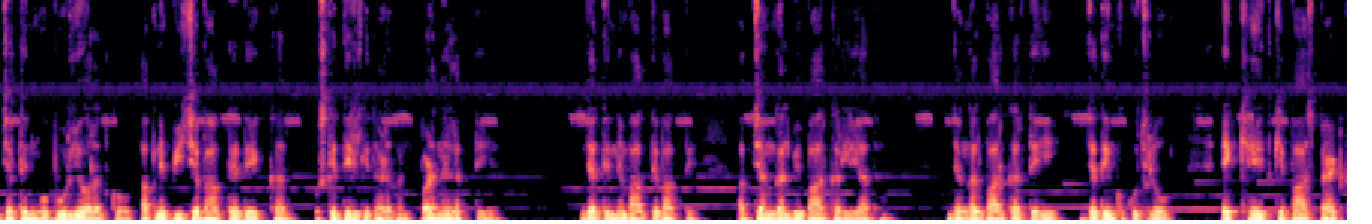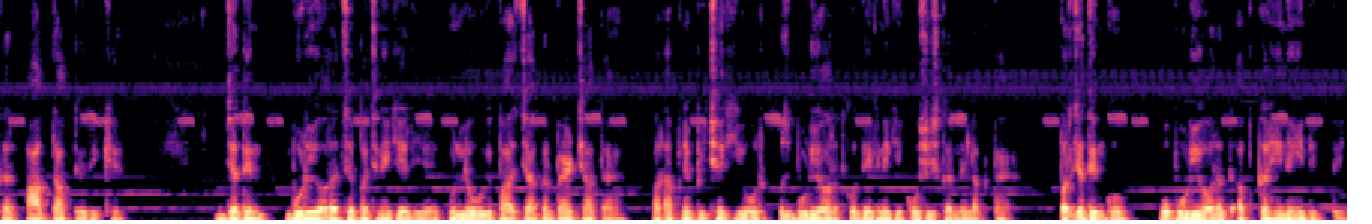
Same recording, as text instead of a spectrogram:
जतिन वो बूढ़ी औरत को अपने पीछे भागते देखकर उसके दिल की धड़कन बढ़ने लगती है। जतिन ने भागते भागते अब जंगल भी पार कर लिया था। जंगल पार करते ही जतिन को कुछ लोग एक खेत के पास बैठकर आग तापते दिखे। जतिन बूढ़ी औरत से बचने के लिए उन लोगों के पास जाकर बैठ जाता है। और अपने पीछे की ओर उस बूढ़ी औरत को देखने की कोशिश करने लगता है। पर जतिन को वो बूढ़ी औरत अब कहीं नहीं दिखती।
